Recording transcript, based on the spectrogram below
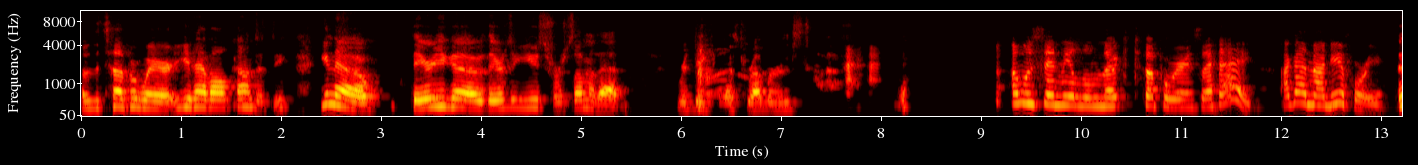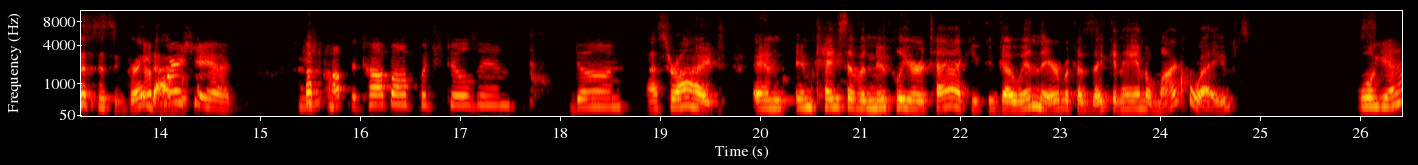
of the Tupperware. You'd have all kinds of you know. There you go. There's a use for some of that ridiculous rubber and stuff. I'm gonna send me a little note to Tupperware and say, "Hey, I got an idea for you. This is a great Tupperware idea. shed. You just pop the top off, put your tools in, done." That's right. And in case of a nuclear attack, you could go in there because they can handle microwaves. Well, yeah,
